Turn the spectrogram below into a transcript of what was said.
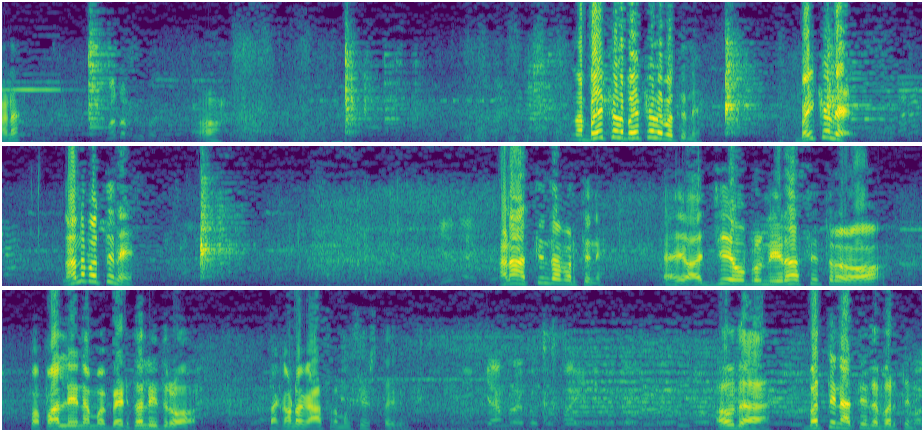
ಅಣ್ಣ. ಹಾಂ ನಾ ಬೈಕಲ್ಲಿ, ಬೈಕಲ್ಲೇ ಬರ್ತೀನಿ. ಬೈಕಲ್ಲೇ? ನಾನು ಬರ್ತೀನಿ. ಅಣ್ಣ ಹತ್ತಿಂದ ಬರ್ತೀನಿ. ಅಯ್ಯೋ, ಅಜ್ಜಿ ಒಬ್ರು ನಿರಾಶ್ರಿತರು. ಪಾಪ ಅಲ್ಲಿ ನಮ್ಮ ಬೆಟ್ಟದಲ್ಲಿದ್ರು ತಗೊಂಡೋಗಿ ಆಶ್ರಮಕ್ಕೆ ಸೇರಿಸ್ತಾ ಇದ್ದೀನಿ. ಹೌದಾ? ಬರ್ತೀನಿ ಹತ್ತಿಂದ ಬರ್ತೀನಿ.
